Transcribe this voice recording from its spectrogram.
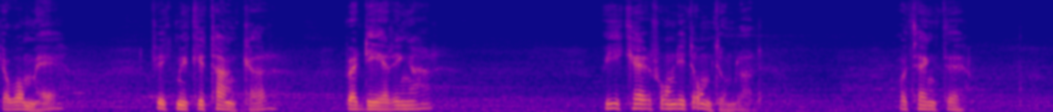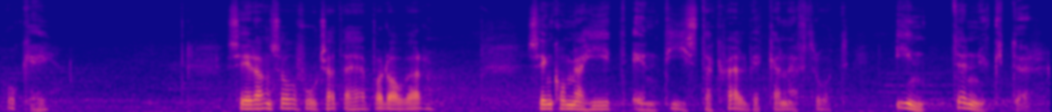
Jag var med. Fick mycket tankar, värderingar. Vi gick härifrån lite omtumlad. Och tänkte, okej. Sedan så fortsatte jag här på dagar. Sen kom jag hit en tisdagkväll veckan efteråt. Inte nykter.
